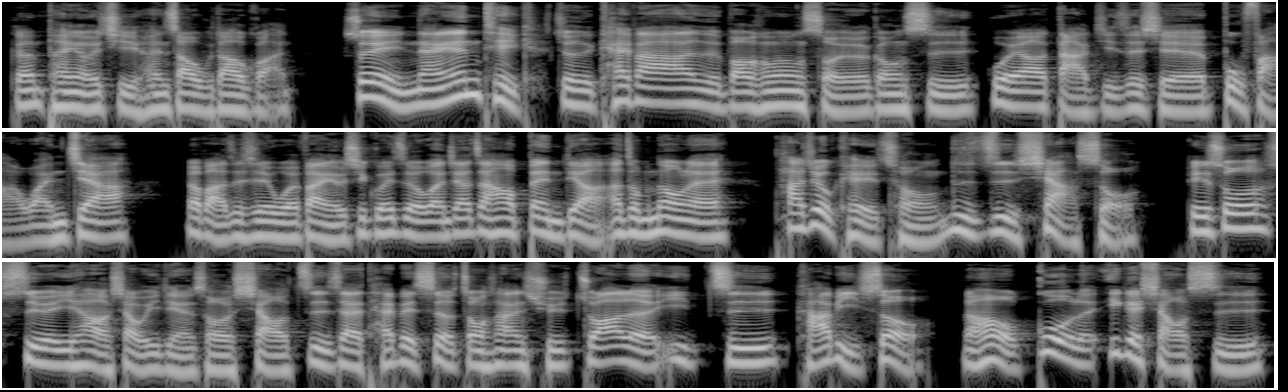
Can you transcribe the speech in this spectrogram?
跟朋友一起横扫武道馆，所以 Niantic 就是开发的宝可梦手游的公司，为了要打击这些不法玩家，要把这些违反游戏规则玩家账号 ban 掉，那、啊、怎么弄呢？他就可以从日志下手。比如说四月一号下午一点的时候，小智在台北市的中山区抓了一只卡比兽，然后过了一个小时，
